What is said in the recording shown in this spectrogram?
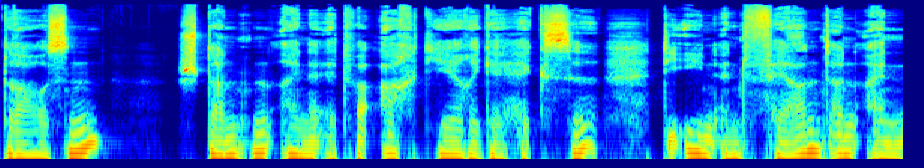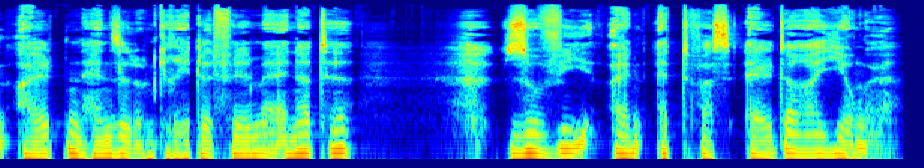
Draußen standen eine etwa achtjährige Hexe, die ihn entfernt an einen alten Hänsel und Gretel Film erinnerte, sowie ein etwas älterer Junge,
